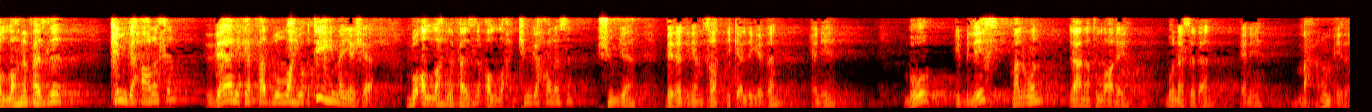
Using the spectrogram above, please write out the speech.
Allohni fazli kimga xohlasa bu ollohni fazli olloh kimga xohlasa shunga beradigan zot ekanligidan ya'ni bu iblis malun la'natulloh alayh bu narsadan ya'ni mahrum edi.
